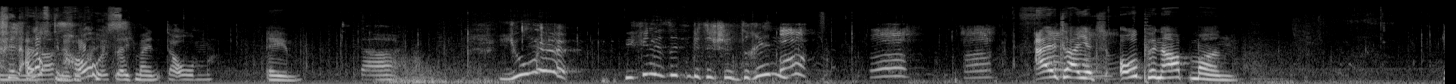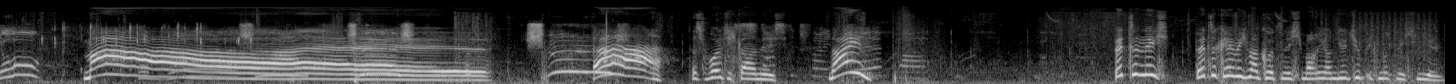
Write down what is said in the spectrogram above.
Stehen alle auf dem Haus. weil Ich mein Da oben. Aim. Ja. Junge! Wie viele sind denn bitte schon drin? Oh! Oh! Ah! Alter, jetzt open up, Mann. Jo! Mann! Schön! Ah! Das wollte ich gar nicht. Nein! Bitte nicht! Bitte kill mich mal kurz nicht, Marion YouTube, ich muss mich healen.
